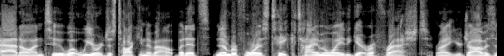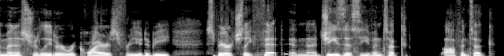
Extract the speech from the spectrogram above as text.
add on to what we were just talking about. But it's number four is take time away to get refreshed. Right, your job as a ministry leader requires for you to be spiritually fit, and uh, Jesus even took often took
